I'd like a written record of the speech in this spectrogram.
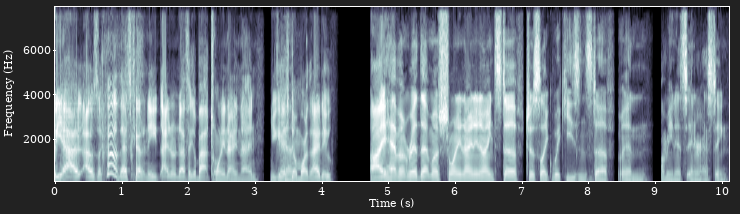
But yeah, I, I was like, oh, that's kind of neat. I know nothing about 2099. You guys Yeah. know more than I do. I haven't read that much 2099 stuff, just like wikis and stuff. And I mean, it's interesting,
